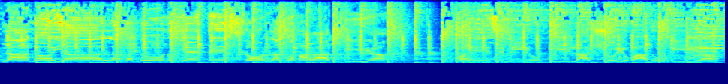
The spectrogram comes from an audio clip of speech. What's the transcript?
La noia, l'abbandono, niente, so la tua malattia. Paese mio, ti lascio, io vado via.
